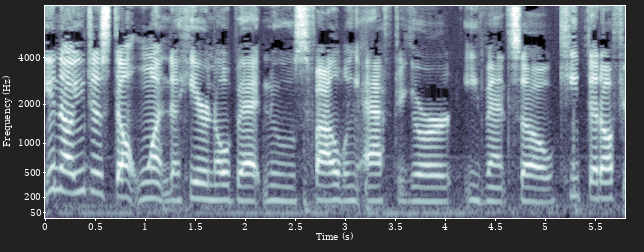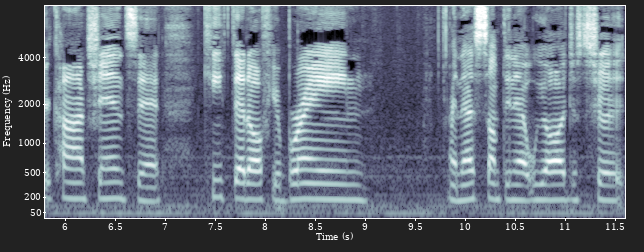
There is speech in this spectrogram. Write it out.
you know, you just don't want to hear no bad news following after your event. So keep that off your conscience and keep that off your brain. And that's something that we all just should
